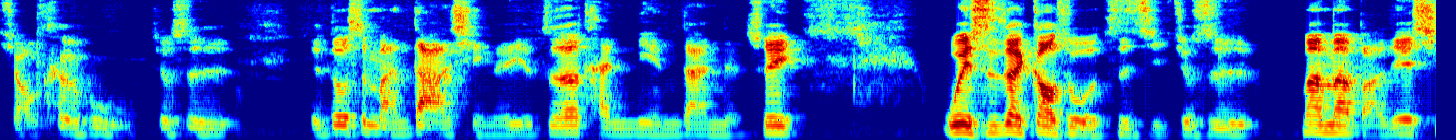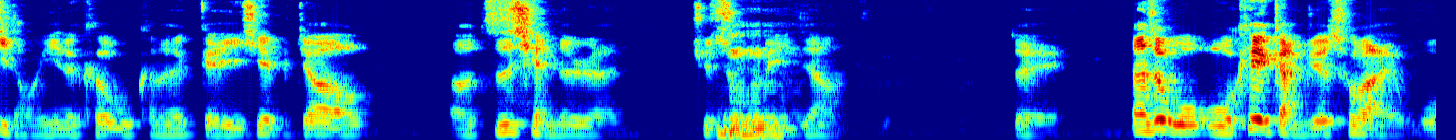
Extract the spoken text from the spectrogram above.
小客户，就是也都是蛮大型的，也都要谈年单的，所以我也是在告诉我自己，就是慢慢把这些系统一的客户，可能给一些比较呃之前的人。去处理这样对，但是我我可以感觉出来，我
